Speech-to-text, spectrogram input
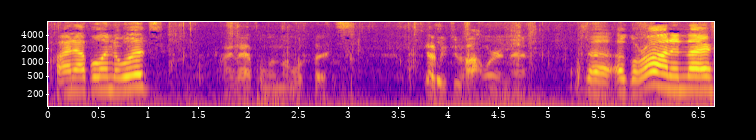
Just chilling. Having fun. You got a pineapple in the woods? Pineapple in the woods. It's gotta be too hot wearing that. There's a, a Goran in there.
